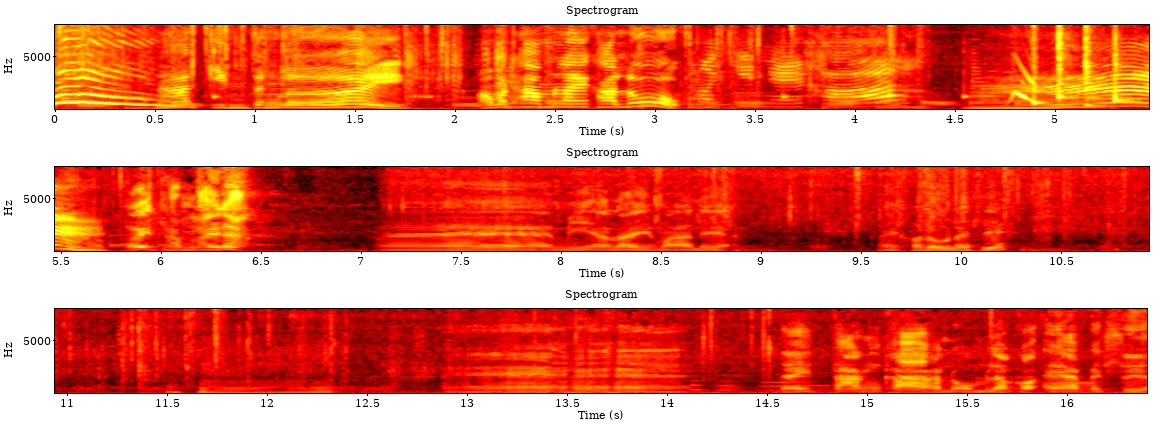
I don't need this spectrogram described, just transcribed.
โอ้โหน่ากินจังเลย เอามาทำอะไรคะลูก มากินไงคะอืมเฮ้ยทำอะไรนะแหมมีอะไรมาเนี่ยไหนขอดูหน่อยสิแหม ได้ตังค่าขนมแล้วก็แอบไปซื้อ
